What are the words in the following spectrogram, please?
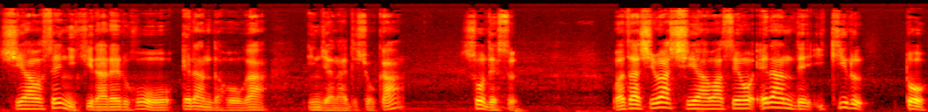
幸せに生きられる方を選んだ方がいいんじゃないでしょうか。そうです。私は幸せを選んで生きると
